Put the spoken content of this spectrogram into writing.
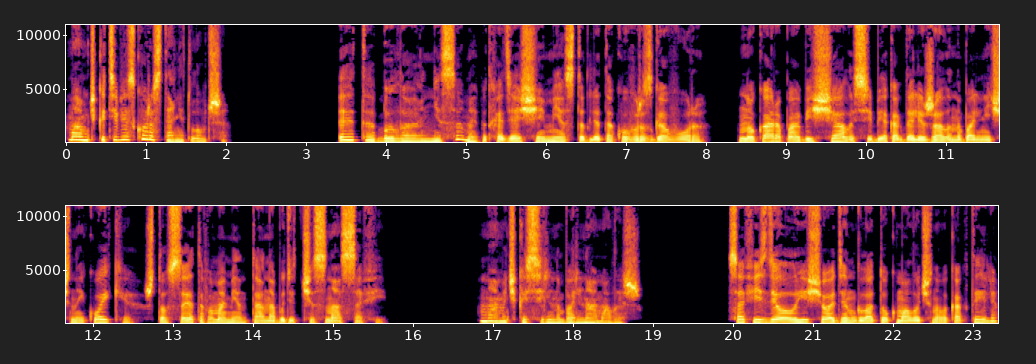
«Мамочка, тебе скоро станет лучше?» Это было не самое подходящее место для такого разговора, но Кара пообещала себе, когда лежала на больничной койке, что с этого момента она будет честна с Софи. «Мамочка сильно больна, малыш». Софи сделала еще один глоток молочного коктейля,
